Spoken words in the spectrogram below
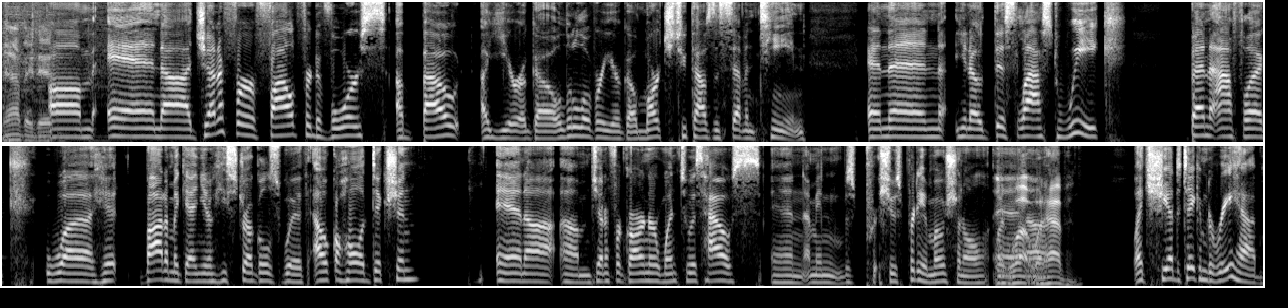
Yeah, they did. Um, and uh, Jennifer filed for divorce about a year ago, a little over a year ago, March 2017. And then, you know, this last week, Ben Affleck wa hit bottom again. You know, he struggles with alcohol addiction. And uh, um, Jennifer Garner went to his house, and I mean, was pr- she was pretty emotional. Like and, what? uh, what happened? like she had to take him to rehab.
